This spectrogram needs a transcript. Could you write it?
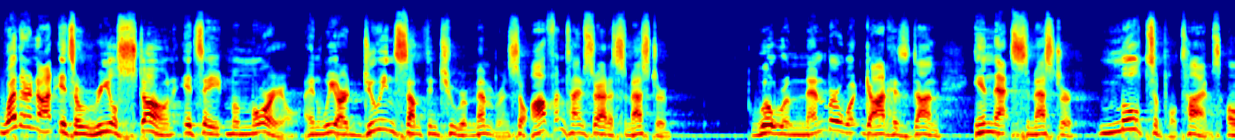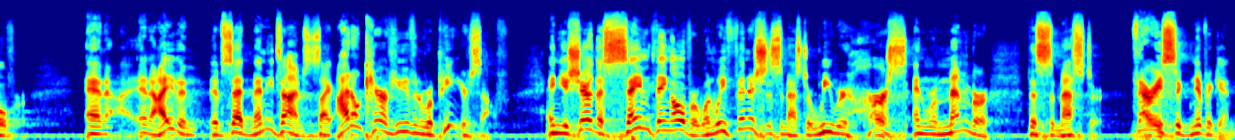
whether or not it's a real stone, it's a memorial, and we are doing something to remember. And so, oftentimes throughout a semester, we'll remember what God has done in that semester multiple times over. And, and I even have said many times, it's like, I don't care if you even repeat yourself and you share the same thing over. When we finish the semester, we rehearse and remember the semester. Very significant.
